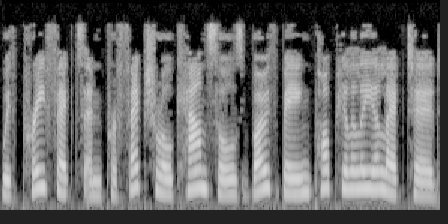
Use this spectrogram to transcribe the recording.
with prefects and prefectural councils both being popularly elected.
